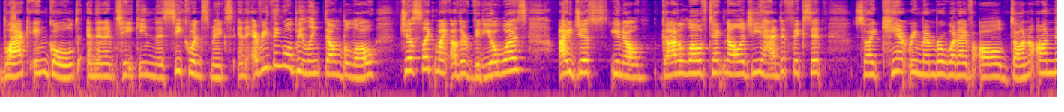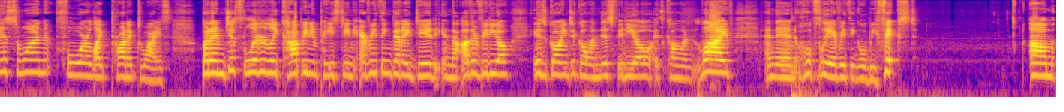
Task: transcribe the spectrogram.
black and gold. And then I'm taking the sequins mix and everything will be linked down below, just like my other video was. I just, you know, gotta love technology, had to fix it. So I can't remember what I've all done on this one for like product wise but I'm just literally copying and pasting everything that I did in the other video is going to go in this video. It's going live and then hopefully everything will be fixed um,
